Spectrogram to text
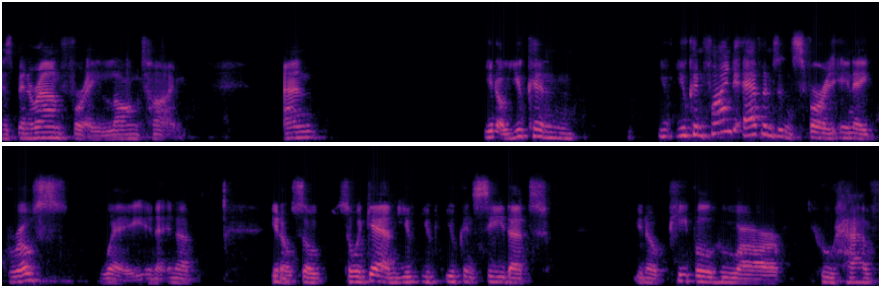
has been around for a long time. And you know, you can you, you can find evidence for it in a gross way, in a, in a you know, so so again, you, you you can see that you know people who are who have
